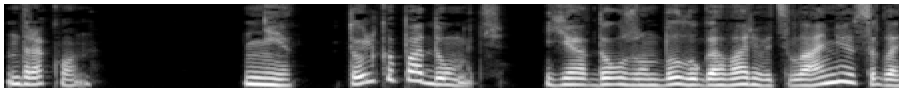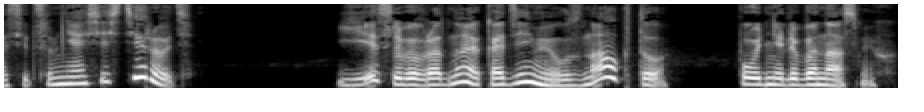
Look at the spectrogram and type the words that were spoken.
Дракон. Нет, только подумать. Я должен был уговаривать Ламию согласиться мне ассистировать. Если бы в родной академии узнал кто, подняли бы насмех.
